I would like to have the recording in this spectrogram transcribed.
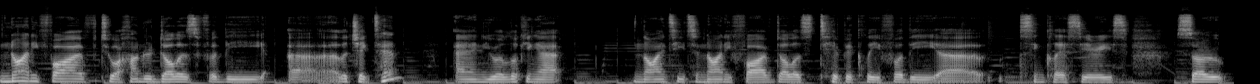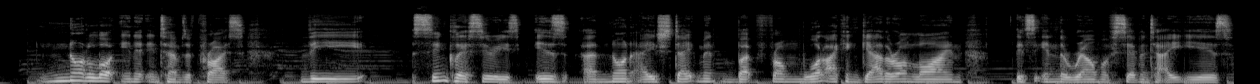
95 to $100 for the uh, Ledaig 10, and you are looking at 90 to $95 typically for the uh, Sinclair series. So not a lot in it in terms of price. The Sinclair series is a non age statement, but from what I can gather online, it's in the realm of seven to eight years.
